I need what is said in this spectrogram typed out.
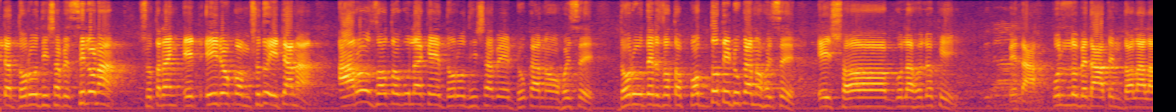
এটা দরুদ হিসাবে ছিল না। সুতরাং এইরকম শুধু এটা না, আরও যতগুলাকে দরুদ হিসাবে ঢুকানো হয়েছে, দরুদের যত পদ্ধতি ঢুকানো হয়েছে, এই সবগুলা হলো কি? বেদা কুল্লু বেদাতিন দলালা।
